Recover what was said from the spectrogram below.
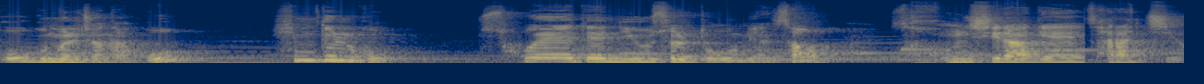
복음을 전하고 힘들고 소외된 이웃을 도우면서 성실하게 살았지요.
